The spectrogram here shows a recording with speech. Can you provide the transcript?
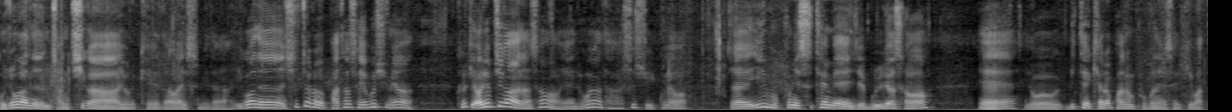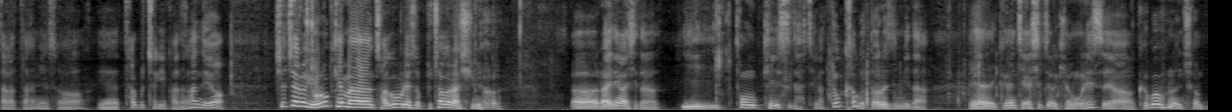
고정하는 장치가 이렇게 나와 있습니다. 이거는 실제로 받아서 해보시면 그렇게 어렵지가 않아서 예, 누구나 다 하실 수 있고요. 자, 이 부품이 스템에 이제 물려서 예, 요 밑에 결합하는 부분에서 이렇게 왔다 갔다 하면서 예, 탈부착이 가능한데요. 실제로 이렇게만 작업을 해서 부착을 하시면 어, 라이딩 하시다 이 통 케이스 자체가 뚝 하고 떨어집니다. 예, 그건 제가 실제로 경험을 했어요. 그 부분은 좀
